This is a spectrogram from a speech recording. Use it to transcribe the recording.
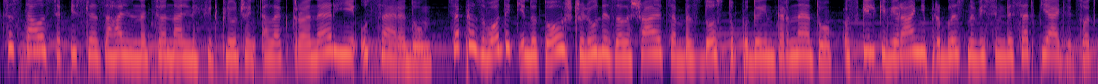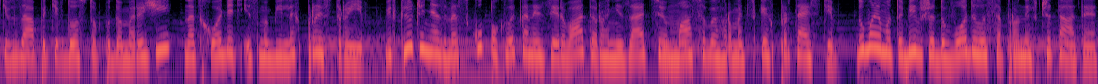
Це сталося після загальнонаціональних відключень електроенергії у середу. Це призводить і до того, що люди залишаються без доступу до інтернету, оскільки в Ірані приблизно 85% запитів доступу до мережі надходять із мобільних пристроїв. Відключення зв'язку покликане зірвати організацію масових громадських протестів. Думаємо, тобі вже доводилося про них читати.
